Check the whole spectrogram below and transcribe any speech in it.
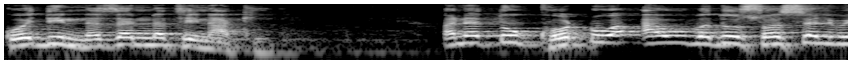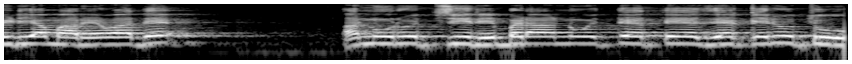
કોઈ દી નજર નથી નાખી. અને તું ખોટું આવું બધું સોશિયલ મીડિયામાં રહેવા દે. અનુરુચિ રીબડાનું તે તે જે કર્યું હતું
